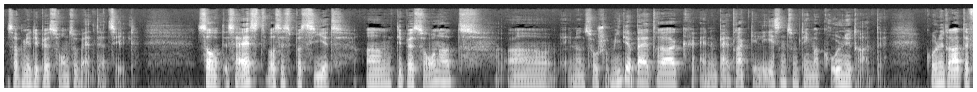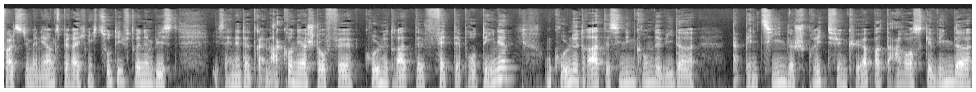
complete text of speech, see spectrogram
Das hat mir die Person so weiter erzählt. So, das heißt, was ist passiert? Ähm, die Person hat äh, in einem Social Media Beitrag einen Beitrag gelesen zum Thema Kohlenhydrate. Kohlenhydrate, falls du im Ernährungsbereich nicht so tief drinnen bist, ist eine der drei Makronährstoffe Kohlenhydrate, Fette, Proteine. Und Kohlenhydrate sind im Grunde wieder der Benzin, der Sprit für den Körper. Daraus gewinnt er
